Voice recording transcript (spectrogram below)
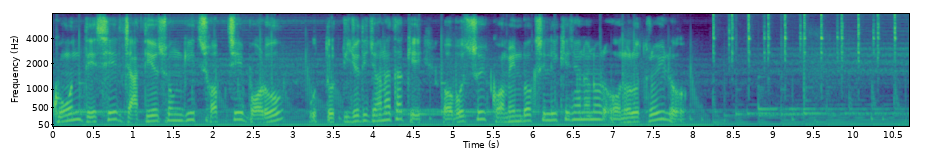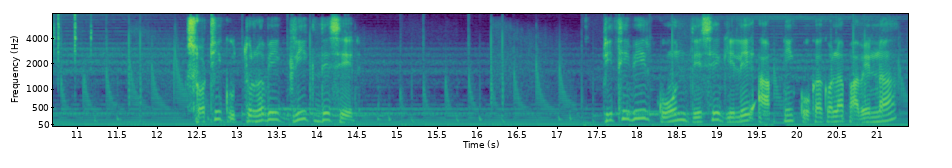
কোন দেশের জাতীয় সংগীত সবচেয়ে বড়? উত্তরটি যদি জানা থাকে, অবশ্যই কমেন্ট বক্সে লিখে জানানোর অনুরোধ রইল। সঠিক উত্তর হবে গ্রিক দেশের। পৃথিবীর কোন দেশে গেলে আপনি কোকা কোলা পাবেন না?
